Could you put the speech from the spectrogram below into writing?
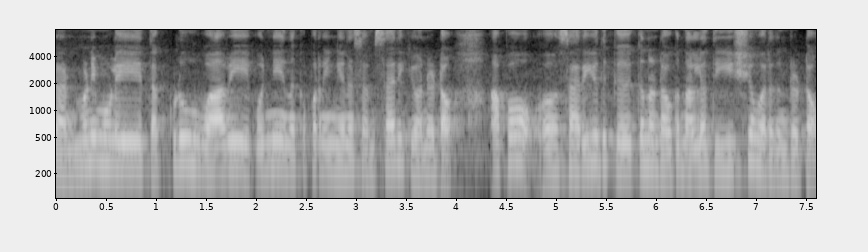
കൺമണി മുളേ തക്കുടു വാവേ പൊന്നെ എന്നൊക്കെ പറഞ്ഞ് ഇങ്ങനെ സംസാരിക്കുവാണ് കേട്ടോ. അപ്പോൾ സരയു ഇത് കേൾക്കുന്നുണ്ടോ. അവൾക്ക് നല്ല ദേഷ്യം വരുന്നുണ്ട് കേട്ടോ.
